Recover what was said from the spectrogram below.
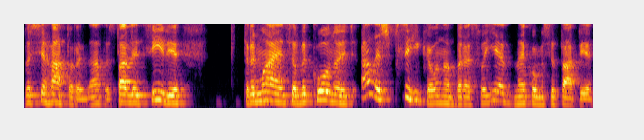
досягатори, да, то ставлять цілі, тримаються, виконують, але ж психіка вона бере своє на якомусь етапі,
